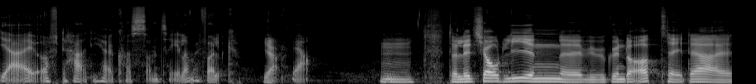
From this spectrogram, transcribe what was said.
jeg ofte har de her kostsamtaler med folk. ja. Ja. Mm. Det var lidt sjovt, lige inden øh, vi begyndte at optage, der, øh,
